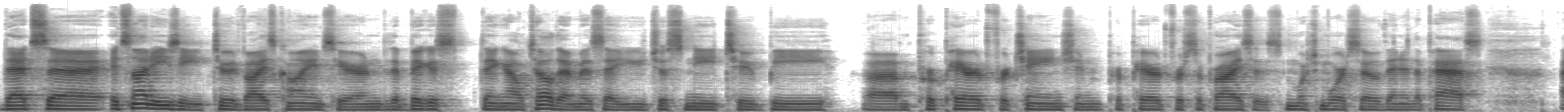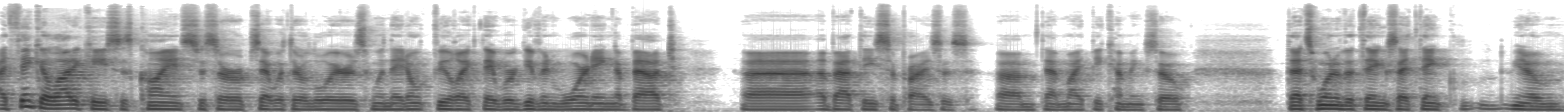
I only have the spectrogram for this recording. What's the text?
that's uh, it's not easy to advise clients here. And the biggest thing I'll tell them is that you just need to be um, prepared for change and prepared for surprises, much more so than in the past. I think a lot of cases, clients just are upset with their lawyers when they don't feel like they were given warning about uh, about these surprises um, that might be coming. So that's one of the things I think you know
